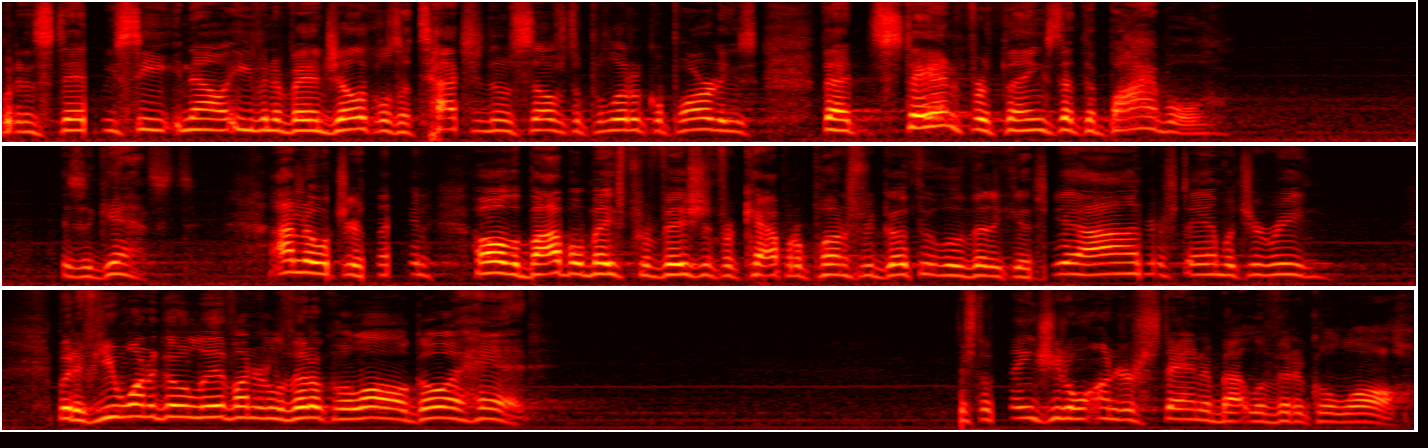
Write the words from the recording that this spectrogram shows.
But instead, we see now even evangelicals attaching themselves to political parties that stand for things that the Bible is against. I know what you're thinking. Oh, the Bible makes provision for capital punishment. Go through Leviticus. Yeah, I understand what you're reading. But if you want to go live under Levitical law, go ahead. There's some things you don't understand about Levitical law.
